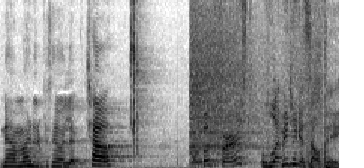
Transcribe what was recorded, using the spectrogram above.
Nos vemos en el próximo vlog. Chao. But first, let me take a selfie.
